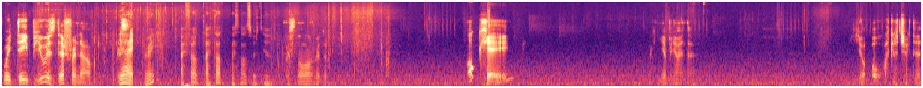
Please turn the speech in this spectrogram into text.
Wait, debut is different now. It's- Yeah, right? I felt, I thought, I thought so too. It's no longer the. Okay. I can get behind that. Yo, oh, I gotta check the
